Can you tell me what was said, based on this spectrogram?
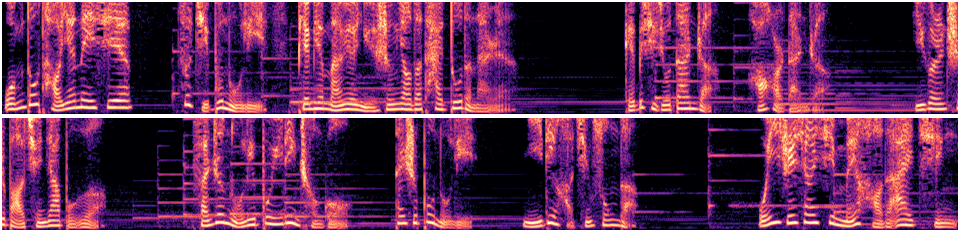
我们都讨厌那些自己不努力，偏偏埋怨女生要的太多的男人。给不起就单着，好好单着，一个人吃饱全家不饿。反正努力不一定成功，但是不努力，你一定好轻松的。我一直相信，美好的爱情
